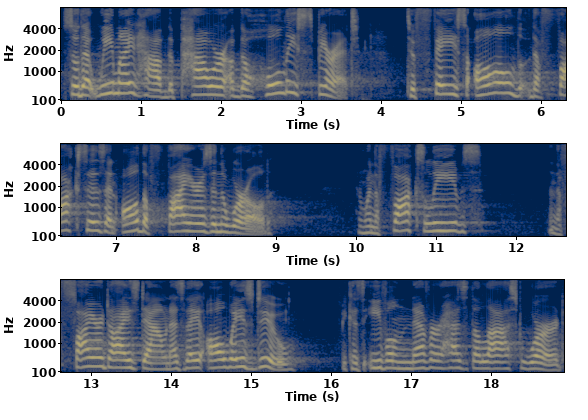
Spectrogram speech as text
so that we might have the power of the Holy Spirit to face all the foxes and all the fires in the world. And when the fox leaves and the fire dies down, as they always do, because evil never has the last word,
